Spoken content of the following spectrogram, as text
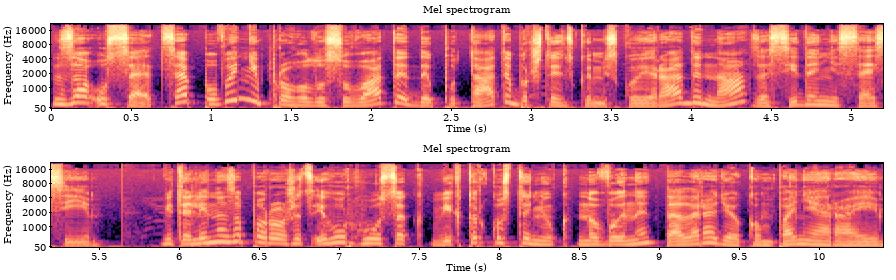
За усе це повинні проголосувати депутати Бурштинської міської ради на засіданні сесії. Віталіна Запорожець, Ігор Гусак, Віктор Костенюк. Новини телерадіокомпанія Раї.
